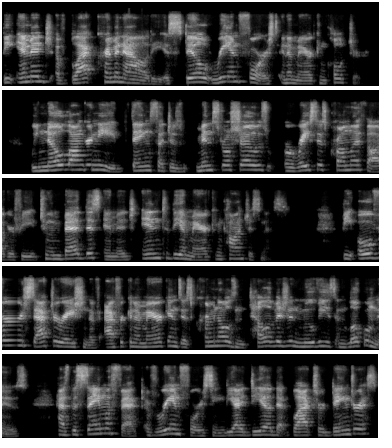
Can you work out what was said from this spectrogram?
the image of Black criminality is still reinforced in American culture. We no longer need things such as minstrel shows or racist chromolithography to embed this image into the American consciousness. The oversaturation of African Americans as criminals in television, movies, and local news has the same effect of reinforcing the idea that Blacks are dangerous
